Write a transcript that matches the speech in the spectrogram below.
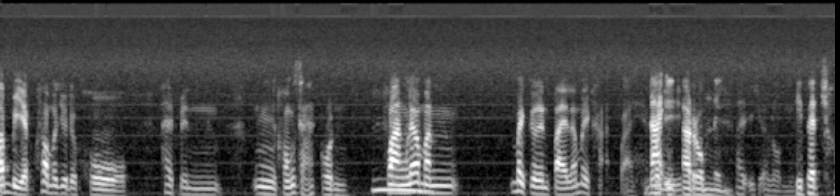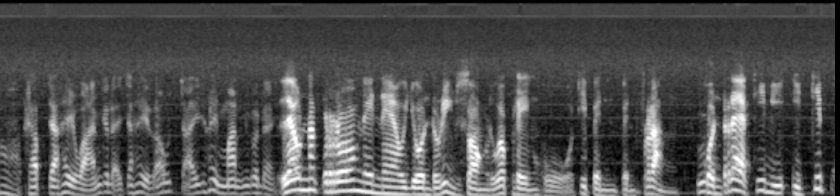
ระเบียบเข้ามาอยู่ในโหให้เป็นอืมของสากลฟังแล้วมันไม่เกินไปแล้วไม่ขาดไปได้พอีกอารมณ์หนึ่งได้อีกอารมณ์หนึ่งพี่เพชรชอบ ครับ จะให้หวานก็ได้จะให้เร้าใจจะให้มันก็ได้ แล้วนักร้องในแนวโยนดริงซองหรือว่าเพลงโหที่เป็นเป็นฝรั่ง อืม คนแรกที่มีอิทธิพ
